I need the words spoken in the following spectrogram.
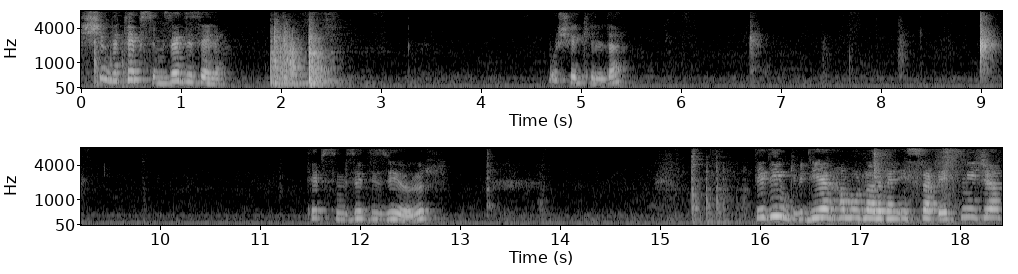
Şimdi tepsimize dizelim. Bu şekilde. Tepsimize diziyoruz. Dediğim gibi diğer hamurları ben israf etmeyeceğim.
